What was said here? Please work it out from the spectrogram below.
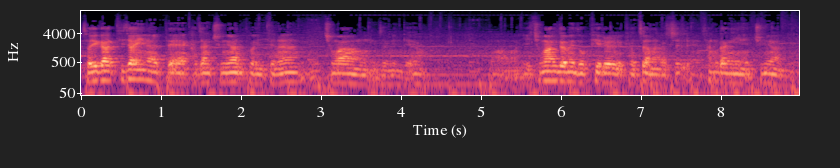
저희가 디자인할 때 가장 중요한 포인트는 중앙점인데요. 어, 이 중앙점의 높이를 결정하는 것이 상당히 중요합니다.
